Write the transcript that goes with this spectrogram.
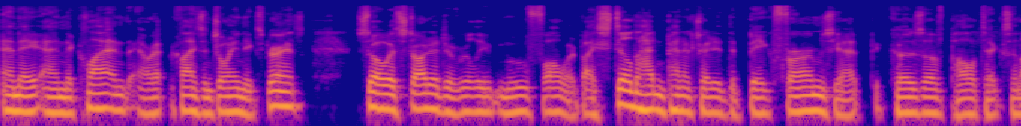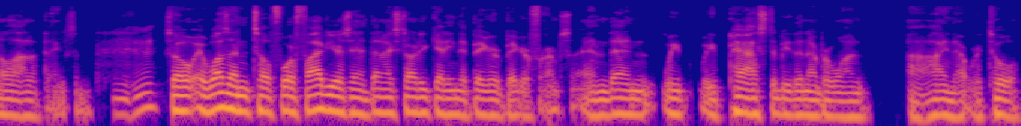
And they and the client our clients enjoying the experience. So it started to really move forward, but I still hadn't penetrated the big firms yet because of politics and a lot of things. And mm-hmm. so it wasn't until four or five years in then I started getting the bigger, bigger firms, and then we we passed to be the number one uh, high net worth tool.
